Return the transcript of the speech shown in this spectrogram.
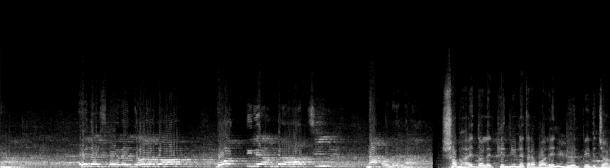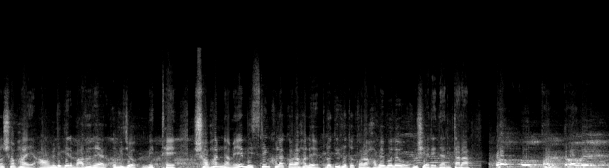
না। এদেশের জনগণ ভোট দিলে আমরা আছি না হলে না। সভায় দলের কেন্দ্রীয় নেতারা বলেন বিএনপির জনসভায় আওয়ামী লীগের বাধা দেওয়ার অভিযোগ মিথ্যে। সভার নামে বিশৃঙ্খলা করা হলে প্রতিহত করা হবে বলেও হুঁশিয়ারি দেন তারা। প্রস্তুত থাকতে হবে। যখন নেত্রী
